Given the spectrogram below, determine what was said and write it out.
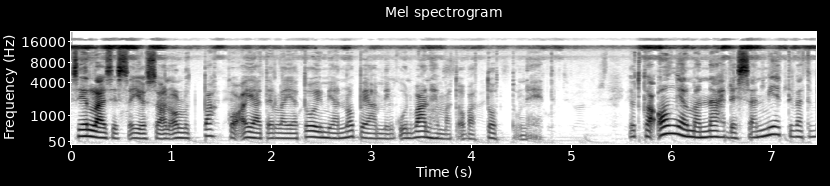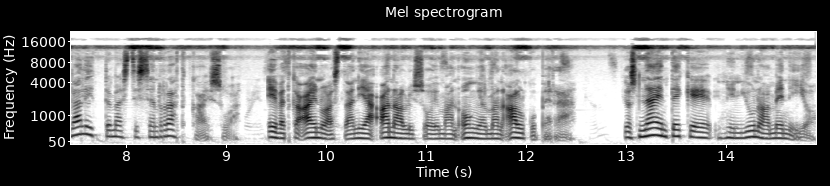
Sellaisessa, jossa on ollut pakko ajatella ja toimia nopeammin kuin vanhemmat ovat tottuneet. Jotka ongelman nähdessään miettivät välittömästi sen ratkaisua, eivätkä ainoastaan jää analysoimaan ongelman alkuperää. Jos näin tekee, niin juna meni jo.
